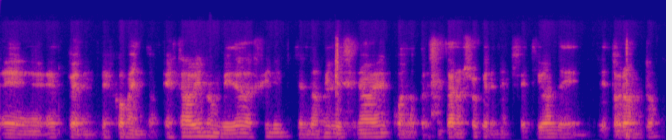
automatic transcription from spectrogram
eh, esperen, les comento. Estaba viendo un video de Philip del 2019 cuando presentaron Joker en el Festival de, de Toronto.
